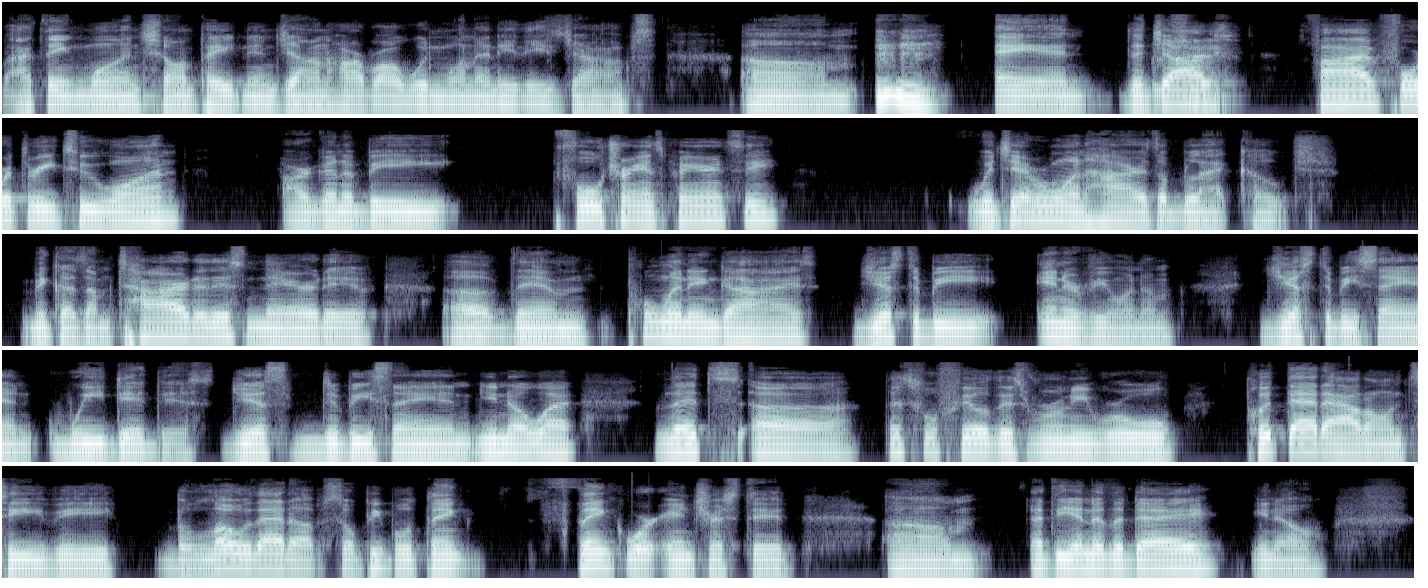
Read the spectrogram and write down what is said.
I think one, Sean Payton and John Harbaugh wouldn't want any of these jobs. Um, and the jobs five, four, three, two, one are going to be full transparency. Whichever one hires a black coach, because I'm tired of this narrative of them pulling in guys just to be interviewing them, just to be saying we did this, just to be saying, you know what, let's uh let's fulfill this Rooney rule, put that out on TV, blow that up so people think think we're interested. Um at the end of the day, you know,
